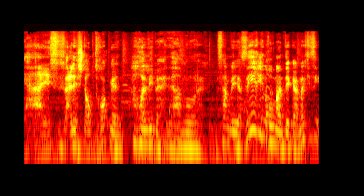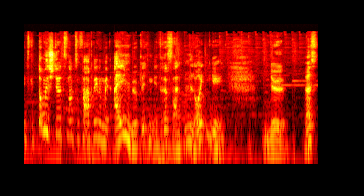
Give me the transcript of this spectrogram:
Ja, es ist alles staubtrocken. Oh, liebe L'amour. Was haben wir hier? Serienromantiker. Möchte sich ins Gedummel stürzen und zur Verabredung mit allen möglichen interessanten Leuten gehen. Nö. Was?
